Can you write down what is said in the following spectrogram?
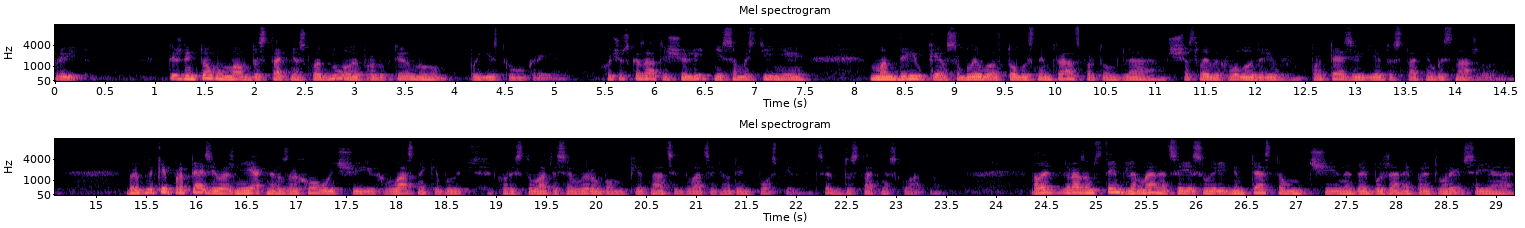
Привіт. Тиждень тому мав достатньо складну, але продуктивну поїздку в Україну. Хочу сказати, що літні самостійні мандрівки, особливо автобусним транспортом, для щасливих володарів протезів є достатньо виснажливими. Виробники протезів аж ніяк не розраховують, що їх власники будуть користуватися виробом 15-20 годин поспіль. Це достатньо складно. Але разом з тим для мене це є своєрідним тестом, чи, не дай Боже, не перетворився я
